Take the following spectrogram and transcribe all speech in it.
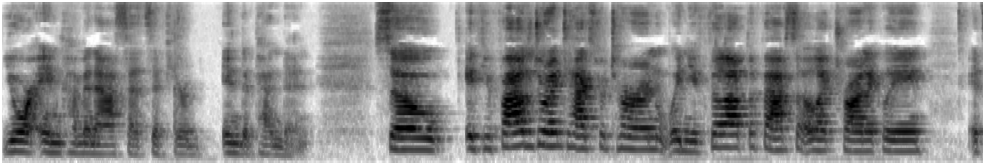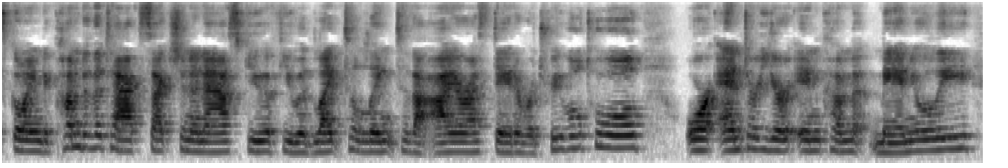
your income and assets if you're independent. So if you file a joint tax return, when you fill out the FAFSA electronically, it's going to come to the tax section and ask you if you would like to link to the IRS data retrieval tool or enter your income manually.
